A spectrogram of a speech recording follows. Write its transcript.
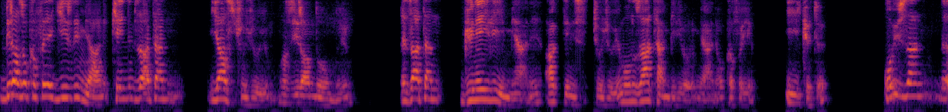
biraz o kafaya girdim yani. Kendim zaten yaz çocuğuyum. Haziran doğumluyum. E zaten Güneyliyim yani. Akdeniz çocuğuyum. Onu zaten biliyorum yani o kafayı. İyi kötü. O yüzden e,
